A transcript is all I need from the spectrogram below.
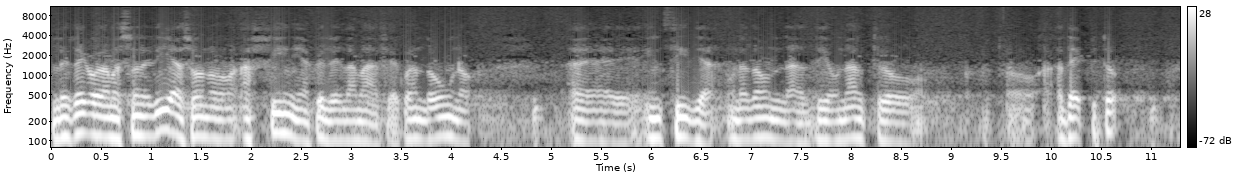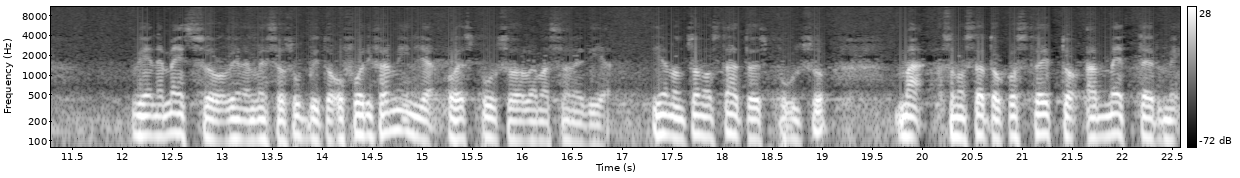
Le regole della massoneria sono affini a quelle della mafia, quando uno eh, insidia una donna di un altro oh, adepto viene messo, viene messo subito o fuori famiglia o espulso dalla massoneria. Io non sono stato espulso, ma sono stato costretto a mettermi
